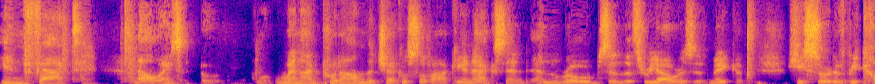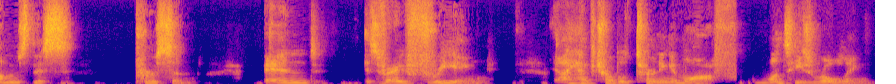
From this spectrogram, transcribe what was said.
In fact, no, I, s- when I put on the Czechoslovakian accent and the robes and the three hours of makeup, he sort of becomes this person. And it's very freeing. I have trouble turning him off. Once he's rolling,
